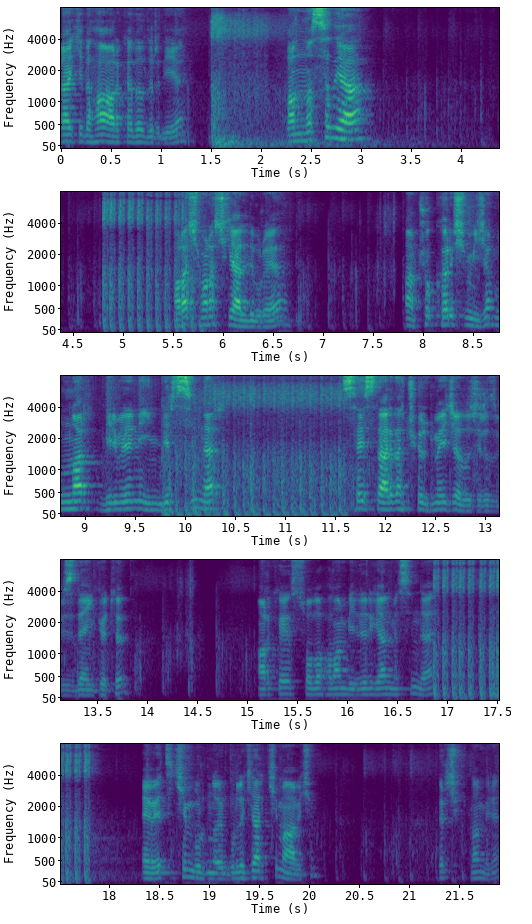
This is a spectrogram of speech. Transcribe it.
Belki daha arkadadır diye. Lan nasıl ya? Araç maraç geldi buraya. Tamam çok karışmayacağım. Bunlar birbirlerini indirsinler. Seslerden çözmeye çalışırız biz de en kötü. Arkaya sola falan birileri gelmesin de. Evet kim burada? Buradakiler kim abicim? Yukarı çıktı lan biri.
